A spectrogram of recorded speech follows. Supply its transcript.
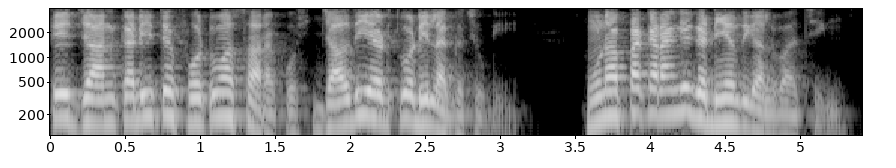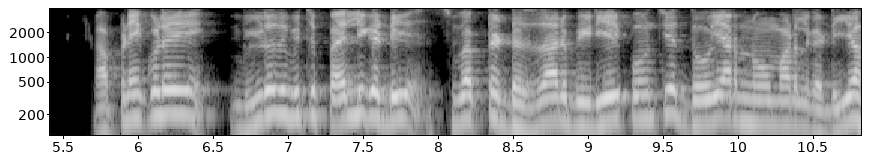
ਤੇ ਜਾਣਕਾਰੀ ਤੇ ਫੋਟੋਆਂ ਸਾਰਾ ਕੁਝ ਜਲਦੀ ਐਡ ਤੁਹਾਡੀ ਲੱਗ ਚੁੱਕੀ। ਹੁਣ ਆਪਾਂ ਕਰਾਂਗੇ ਗੱਡੀਆਂ ਦੀ ਗੱਲਬਾਤ ਜੀ। ਆਪਣੇ ਕੋਲੇ ਵੀਡੀਓ ਦੇ ਵਿੱਚ ਪਹਿਲੀ ਗੱਡੀ ਸਵਿਫਟ ਡਿਜ਼ਾਇਰ VDI ਪਹੁੰਚੀ ਹੈ 2009 ਮਾਡਲ ਗੱਡੀ ਆ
